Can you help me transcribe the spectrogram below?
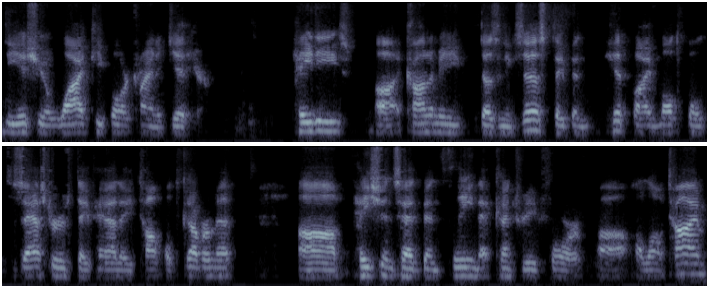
the issue of why people are trying to get here. Haiti's uh, economy doesn't exist. They've been hit by multiple disasters. They've had a toppled government. Uh, Haitians had been fleeing that country for uh, a long time.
